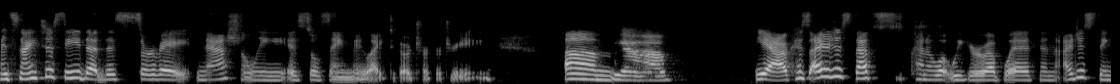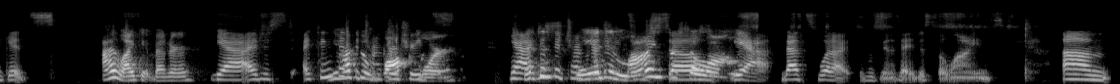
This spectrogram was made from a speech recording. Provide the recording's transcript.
it's nice to see that this survey nationally is still saying they like to go trick or treating. Um, Yeah. yeah, because I just that's kind of what we grew up with, and I just think it's I like it better. yeah. I just I think You that have the to trunk or treats. more. Yeah, You I think the trunk or in treats are line for so long. Yeah, that's what I was gonna say. Just the lines. Um.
